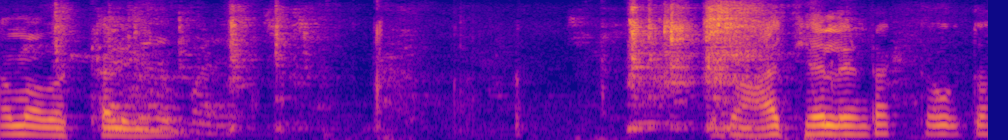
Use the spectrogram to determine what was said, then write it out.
આમાં બસ ખાલી તો હાથે લઈને રાખતો હું તો.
